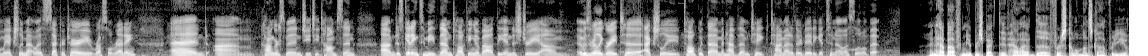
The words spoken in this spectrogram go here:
we actually met with Secretary Russell Redding and um, Congressman G.T. Thompson. Um, just getting to meet them, talking about the industry. Um, it was really great to actually talk with them and have them take time out of their day to get to know us a little bit. And how about from your perspective? How have the first couple months gone for you?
